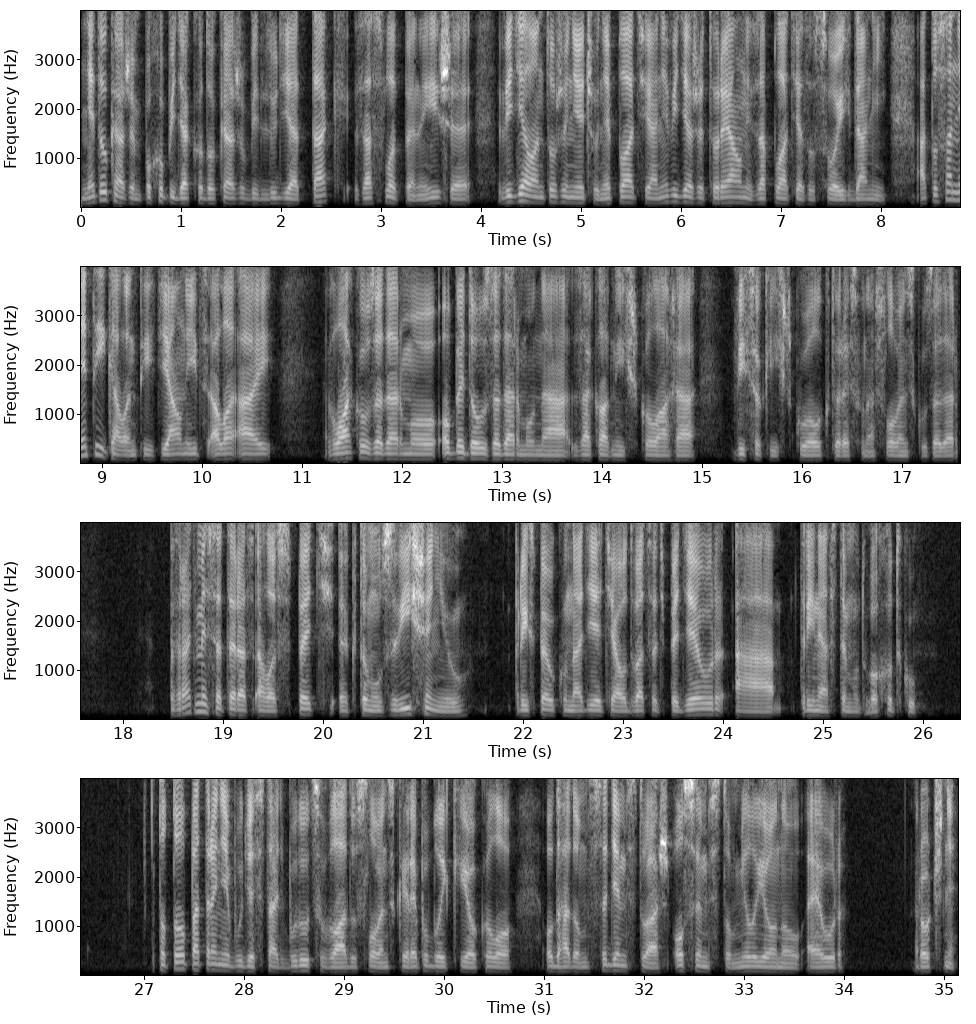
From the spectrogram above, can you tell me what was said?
nedokážem pochopiť, ako dokážu byť ľudia tak zaslepení, že vidia len to, že niečo neplatia a nevidia, že to reálne zaplatia zo svojich daní. A to sa netýka len tých diálnic, ale aj vlákov zadarmo, obedov zadarmo na základných školách a vysokých škôl, ktoré sú na Slovensku zadarmo. Vráťme sa teraz ale späť k tomu zvýšeniu príspevku na dieťa o 25 eur a 13. dôchodku. Toto opatrenie bude stať budúcu vládu Slovenskej republiky okolo odhadom 700 až 800 miliónov eur ročne.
